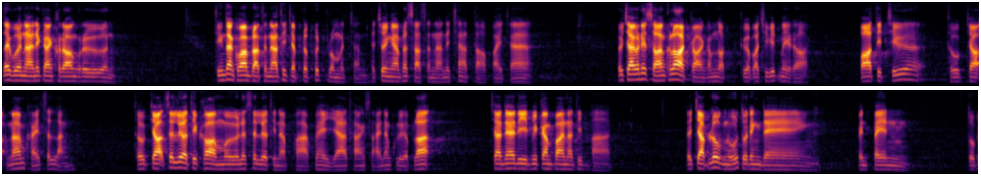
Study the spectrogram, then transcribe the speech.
ได้เบื่อหน่ายในการครองเรือน จึงตั้งความปรารถนาที่จะประพฤติพรหมจรรย์และช่วยงานพระศาสนาในชาติต่อไปจ้าลูกชายคนที่สองคลอดก่อนกำหนด เกือบเอาชีวิตไม่รอด ปอดติดเชื้อถูกเจาะน้ำไขสันหลัง ถูกเจาะเส้นเลือดที่ข้อมือและเส้นเลือดที่หน้าผากเพื่อให้ยาทางสายน้ำเกลือพระชาติในอดีตมีกรรมปานาติบาตโดยจับลูกหนูตัวแดงๆเป็นๆ ตัวเ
